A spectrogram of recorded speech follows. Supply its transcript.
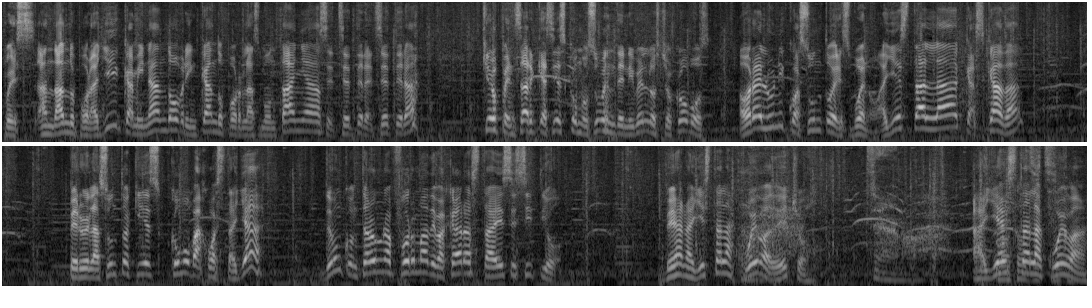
pues andando por allí, caminando, brincando por las montañas, etcétera, etcétera. Quiero pensar que así es como suben de nivel los chocobos. Ahora el único asunto es, bueno, ahí está la cascada. Pero el asunto aquí es cómo bajo hasta allá. Debo encontrar una forma de bajar hasta ese sitio. Vean, ahí está la cueva, de hecho. Allá está la cueva.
